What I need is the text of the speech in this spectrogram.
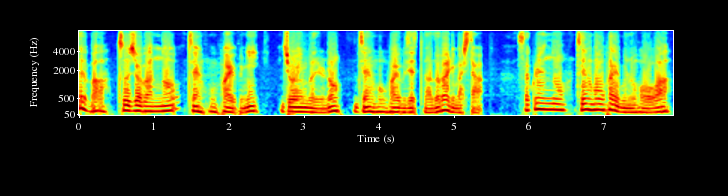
例えば通常版の全本5に上位モデルの全本 5Z などがありました。昨年の全本5の方は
